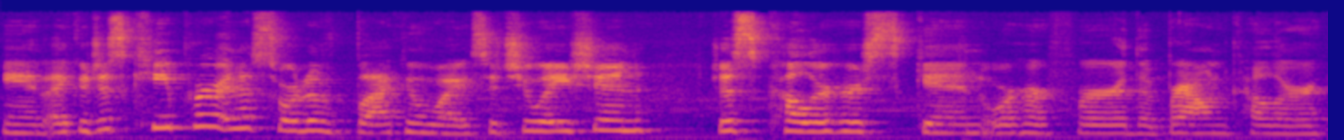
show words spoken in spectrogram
And I could just keep her in a sort of black and white situation. Just color her skin or her fur the brown color.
